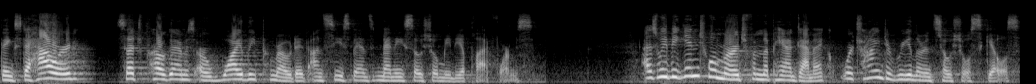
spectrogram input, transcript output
Thanks to Howard, such programs are widely promoted on C-SPAN's many social media platforms. As we begin to emerge from the pandemic, we're trying to relearn social skills.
